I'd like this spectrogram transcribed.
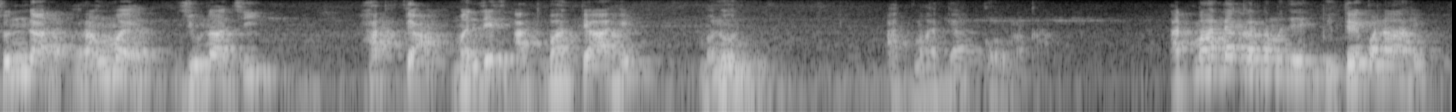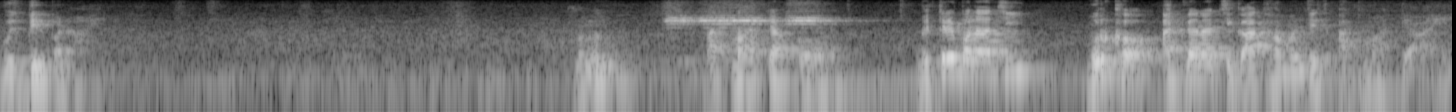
सुंदर रंगमय जीवनाची हत्या म्हणजेच आत्महत्या आहे. म्हणून आत्महत्या करू नका. आत्महत्या करणं म्हणजे एक भित्रेपणा आहे बुजदिलपणा आहे. म्हणून आत्महत्या करू नका. भित्रेपणाची मूर्ख अज्ञानाची गाथा म्हणजेच आत्महत्या आहे.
